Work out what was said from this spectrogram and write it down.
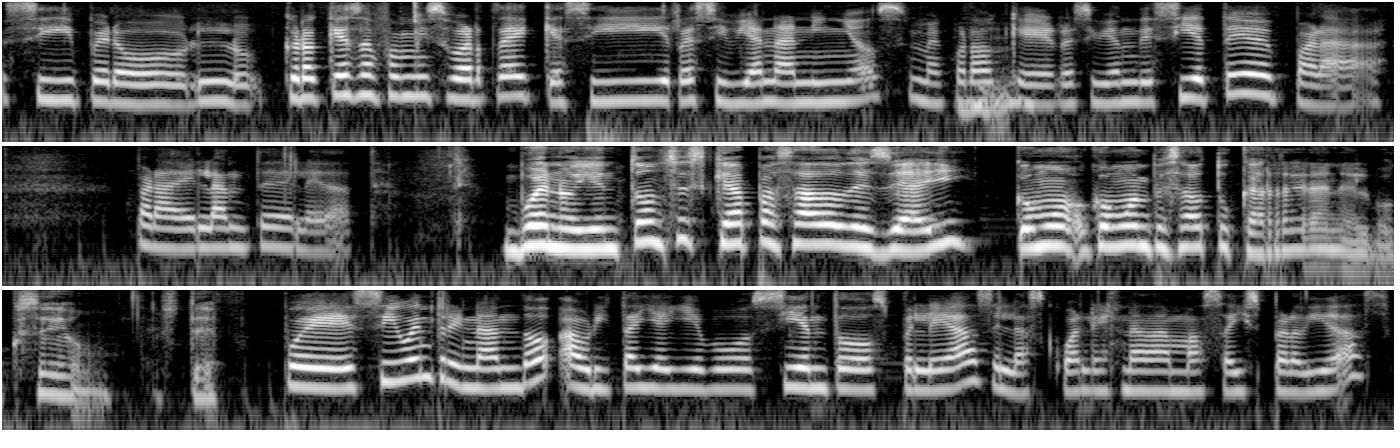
Sí, pero lo- creo que esa fue mi suerte, que sí recibían a niños, me acuerdo que recibían de 7 para, para adelante de la edad. Bueno, y entonces, ¿qué ha pasado desde ahí? ¿Cómo, cómo ha empezado tu carrera en el boxeo, Steph? Pues sigo entrenando, ahorita ya llevo 102 peleas, de las cuales nada más 6 perdidas.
